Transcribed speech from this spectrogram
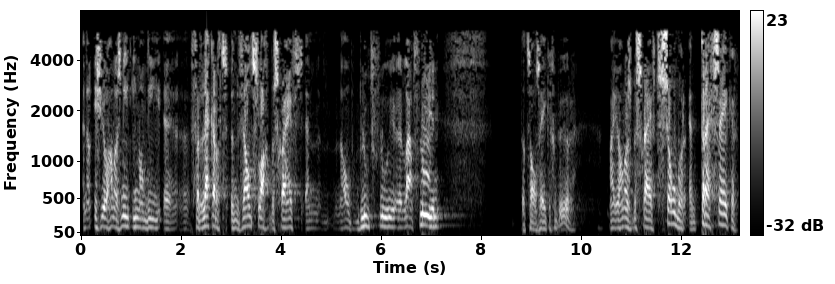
En dan is Johannes niet iemand die uh, verlekkerd een veldslag beschrijft en een bloed vloeien, uh, laat vloeien. Dat zal zeker gebeuren. Maar Johannes beschrijft sober en trefzeker.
